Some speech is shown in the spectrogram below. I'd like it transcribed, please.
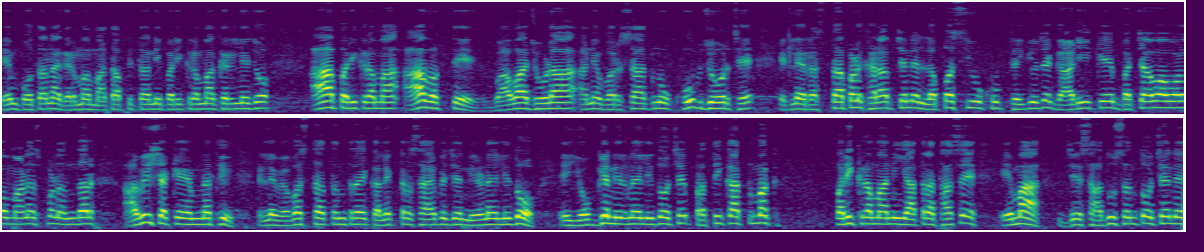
એમ પોતાના ઘરમાં માતા પિતાની પરિક્રમા કરી લેજો. આ પરિક્રમા આ વખતે વાવાઝોડા અને વરસાદનું ખૂબ જોર છે, એટલે રસ્તા પણ ખરાબ છે ને લપસ્યું ખૂબ થઈ ગયું છે. ગાડી કે બચાવવાવાળો માણસ પણ અંદર આવી શકે એમ નથી. એટલે વ્યવસ્થા તંત્રએ કલેક્ટર સાહેબે જે નિર્ણય લીધો, એ યોગ્ય નિર્ણય લીધો છે. પ્રતિકાત્મક પરિક્રમાની યાત્રા થશે એમાં જે સાધુ સંતો છે ને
